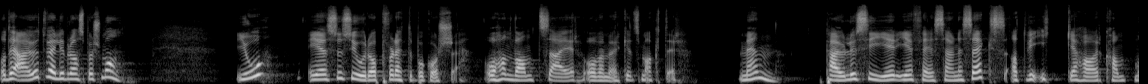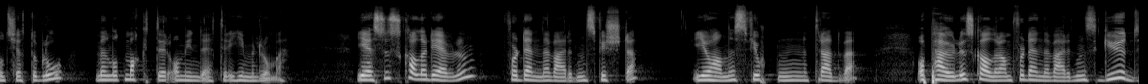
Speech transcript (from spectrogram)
Og det er jo et veldig bra spørsmål. Jo, Jesus gjorde opp for dette på korset, og han vant seier over mørkets makter. Men Paulus sier i Efeserne 6 at vi ikke har kamp mot kjøtt og blod, men mot makter og myndigheter i himmelrommet. Jesus kaller djevelen for denne verdens fyrste, i Johannes 14, 30. Og Paulus kaller ham for denne verdens gud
